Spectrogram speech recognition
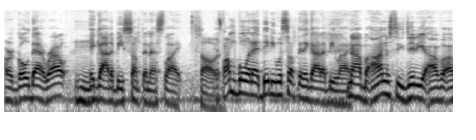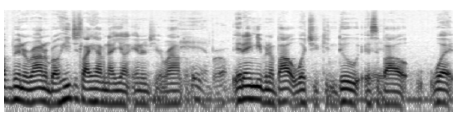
or go that route, Mm-hmm. it got to be something that's like Solid. If I'm going at Diddy with something, it got to be like, Nah, but honestly, Diddy, I've I've been around him, bro. He just like having that young energy around him. yeah, bro. It ain't even about what you can do. It's Yeah. about what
